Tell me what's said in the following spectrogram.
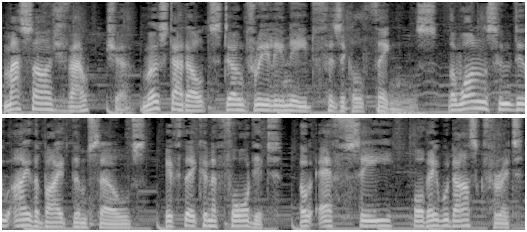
Massage voucher. Most adults don't really need physical things. The ones who do either buy it themselves, if they can afford it, OFC, or they would ask for it,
